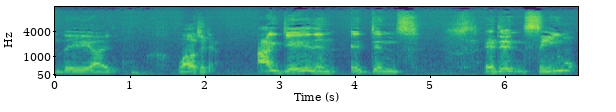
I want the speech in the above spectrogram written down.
the AI logic. I did, and it didn't. It didn't seem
